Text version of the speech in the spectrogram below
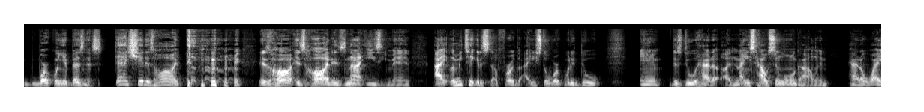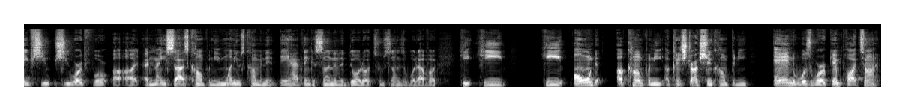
work on your business? That shit is hard. it's hard. It's hard. It's not easy, man. I let me take it a step further. I used to work with a dude, and this dude had a, a nice house in Long Island, had a wife. She she worked for a, a, a nice sized company. Money was coming in. They had, I think, a son and a daughter, or two sons, or whatever. He he he owned a company, a construction company, and was working part time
